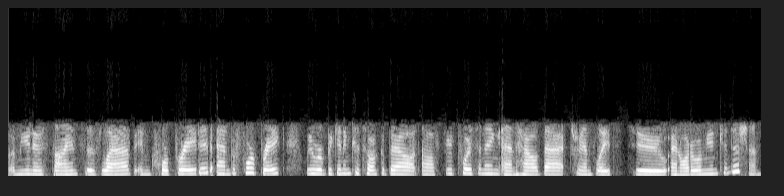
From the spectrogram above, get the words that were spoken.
Immunosciences Lab Incorporated. And before break, we were beginning to talk about uh, food poisoning and how that translates to an autoimmune condition.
